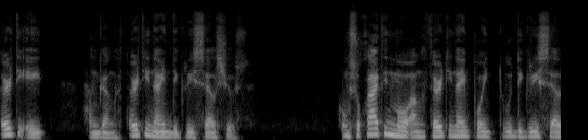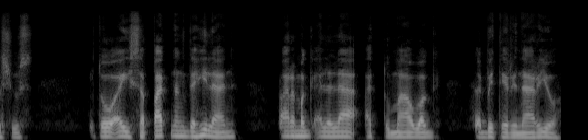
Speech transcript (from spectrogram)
38 hanggang 39 degrees Celsius. Kung sukatin mo ang 39.2 degrees Celsius, ito ay sapat ng dahilan para mag-alala at tumawag sa veterinaryo.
